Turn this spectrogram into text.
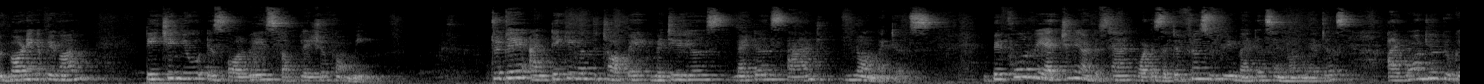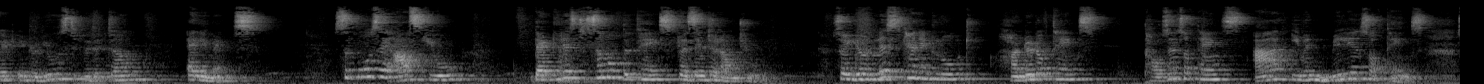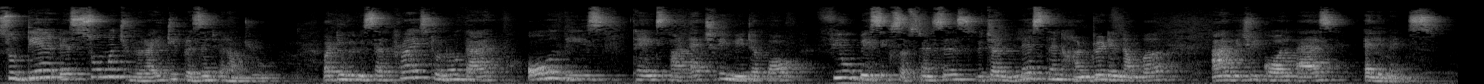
Good morning everyone. Teaching you is always a pleasure for me. Today I am taking up the topic materials, metals and non-metals. Before we actually understand what is the difference between metals and non-metals, I want you to get introduced with the term elements. Suppose I ask you that list some of the things present around you. So your list can include hundred of things, thousands of things and even millions of things. So there is so much variety present around you. But you will be surprised to know that all these things are actually made up of few basic substances which are less than 100 in number and which we call as elements.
